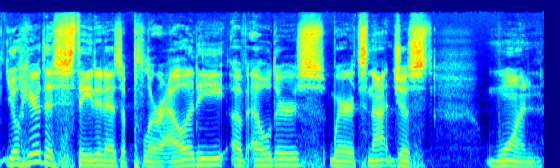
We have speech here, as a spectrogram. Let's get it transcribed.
you'll hear this stated as a plurality of elders, where it's not just one.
